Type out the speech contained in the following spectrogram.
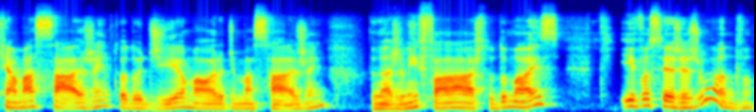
Tinha massagem todo dia, uma hora de massagem, drenagem linfática e tudo mais. E você jejuando.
